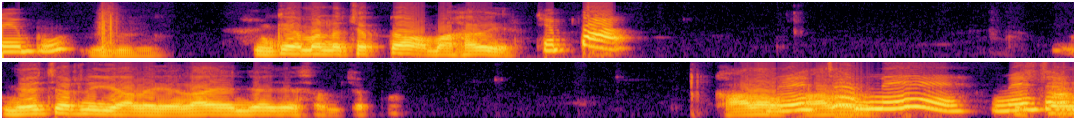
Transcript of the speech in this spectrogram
రేపు. ఇంకేమన్నా చెప్తావా మహావీర్ చెప్తా. నేచర్ని ఇవాళ ఎలా ఎంజాయ్ చేసాం చెప్పు. కాలం నేచర్ కాలం ని నేచర్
